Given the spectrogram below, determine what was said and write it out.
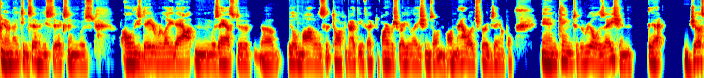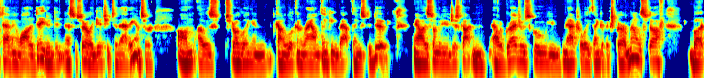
you know 1976 and was all these data were laid out and was asked to uh, build models that talked about the effect of harvest regulations on on mallards, for example, and came to the realization that just having a lot of data didn't necessarily get you to that answer. Um, I was struggling and kind of looking around, thinking about things to do. Now, as somebody who just gotten out of graduate school, you naturally think of experimental stuff. But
